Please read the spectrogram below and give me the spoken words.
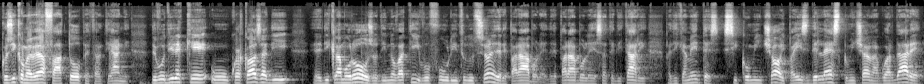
così come aveva fatto per tanti anni. Devo dire che un qualcosa di eh, di clamoroso, di innovativo fu l'introduzione delle parabole, delle parabole satellitari. Praticamente si cominciò, i paesi dell'est cominciarono a guardare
